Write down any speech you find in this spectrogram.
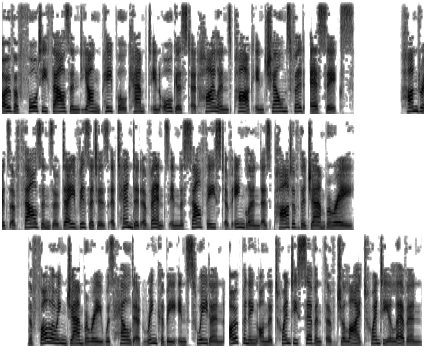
Over 40,000 young people camped in August at Hylands Park in Chelmsford, Essex. Hundreds of thousands of day visitors attended events in the southeast of England as part of the Jamboree. The following Jamboree was held at Rinkaby in Sweden, opening on 27 July 2011,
